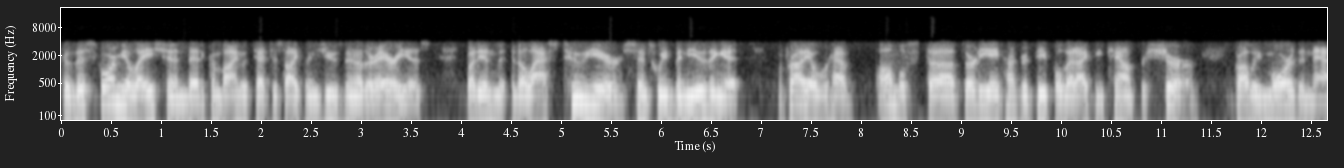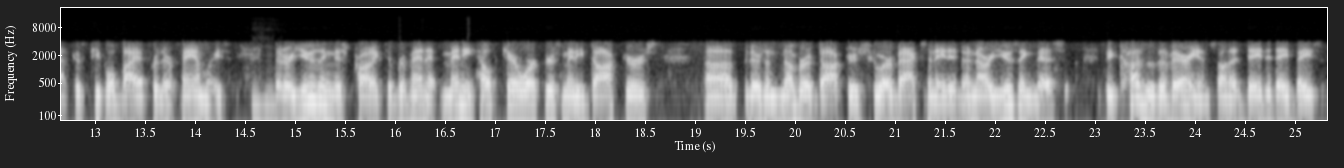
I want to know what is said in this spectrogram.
because this formulation that combined with tetracycline is used in other areas. But in the last two years since we've been using it, we probably over have almost uh, 3,800 people that I can count for sure, probably more than that because people buy it for their families mm-hmm. that are using this product to prevent it. Many healthcare workers, many doctors. Uh, there's a number of doctors who are vaccinated and are using this because of the variance on a day-to-day basis.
